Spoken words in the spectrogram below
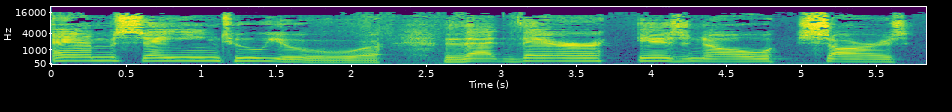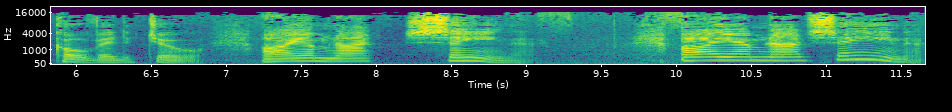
am saying to you that there is no SARS CoV 2. I am not saying that. I am not saying that.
